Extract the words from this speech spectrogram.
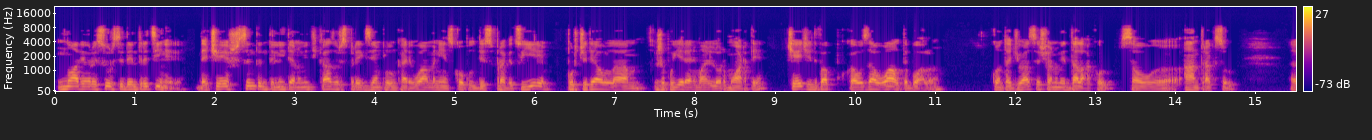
nu aveau resurse de întreținere. De aceea și sunt întâlnite anumite cazuri, spre exemplu, în care oamenii în scopul de supraviețuire procedeau la jăpuirea animalelor moarte, ceea ce de fapt cauza o altă boală contagioasă și anume dalacul sau uh, antraxul. Uh,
